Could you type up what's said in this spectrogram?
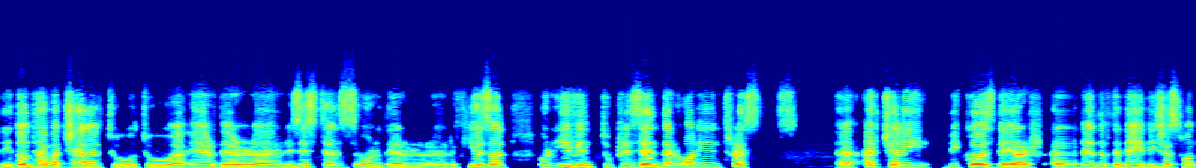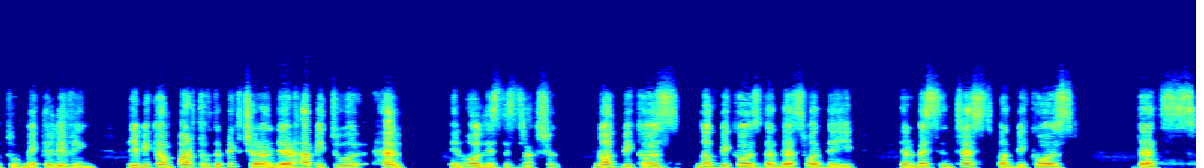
they don't have a channel to to uh, air their uh, resistance or their refusal, or even to present their own interests. Uh, actually, because they are at the end of the day, they just want to make a living. They become part of the picture, and they are happy to help in all this destruction. Not because not because that that's what they their best interest but because that's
